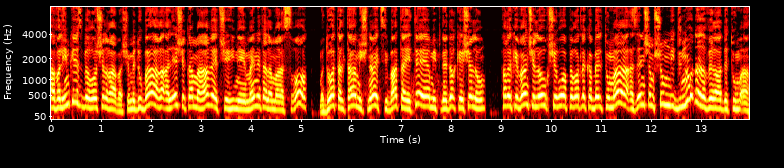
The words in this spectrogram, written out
אבל אם כהסברו של רבא, שמדובר על אשת עם הארץ שהיא נאמנת על המעשרות, מדוע תלתה המשנה את סיבת ההיתר מפני דרכי שלום? הרי כיוון שלא הוכשרו הפירות לקבל טומאה, אז אין שם שום נדנוד עבירה דטומאה.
